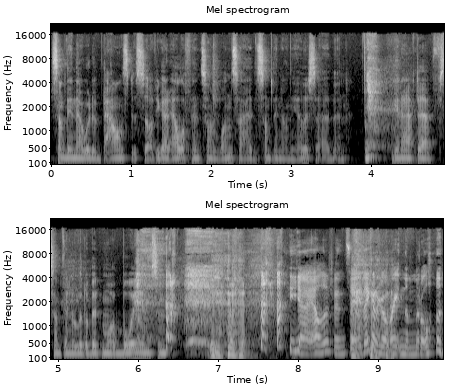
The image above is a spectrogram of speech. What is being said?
something that would have balanced itself. You got elephants on one side and something on the other side. Then you're gonna have to have something a little bit more buoyant and yeah, elephants. eh? They gotta go right in the middle.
